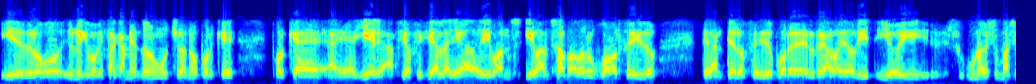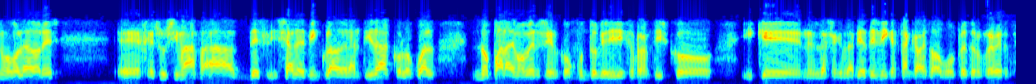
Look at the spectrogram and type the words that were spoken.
y desde luego un equipo que está cambiando mucho, ¿no? Porque porque eh, ayer hacía oficial la llegada de Iván, Iván Salvador, un jugador cedido delantero cedido por el Real Valladolid y hoy uno de sus máximos goleadores eh, Jesús Imaz ha se ha desvinculado de la entidad, con lo cual no para de moverse el conjunto que dirige Francisco y que en la Secretaría Técnica está encabezado por Pedro Reverte.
